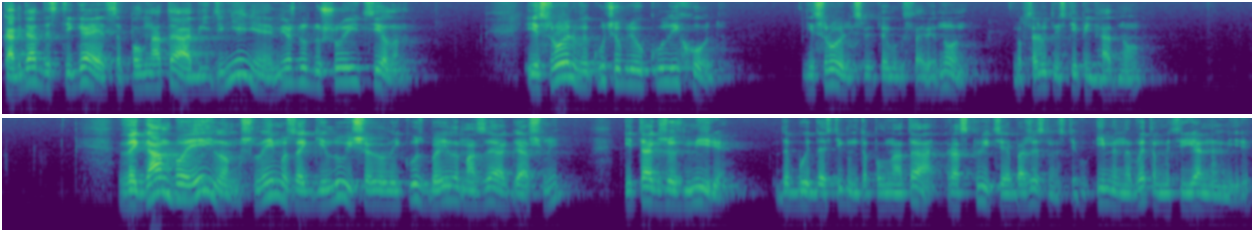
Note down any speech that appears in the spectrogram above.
когда достигается полнота объединения между душой и телом – Исроиль выкучивали укулый ход. Исроиль, святой благословен, он в абсолютной степени одно. Вегам боэйлом шлейму за гилу и шалаликус боэйлом азе агашми. И также в мире да будет достигнута полнота раскрытия божественности именно в этом материальном мире.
